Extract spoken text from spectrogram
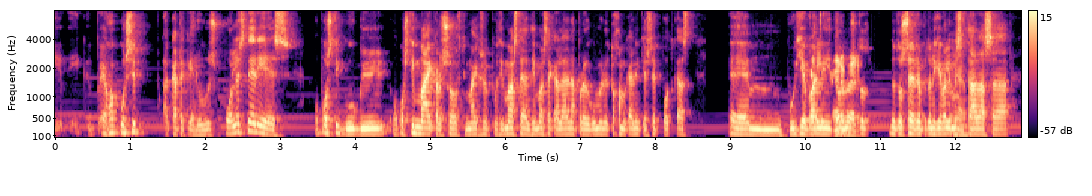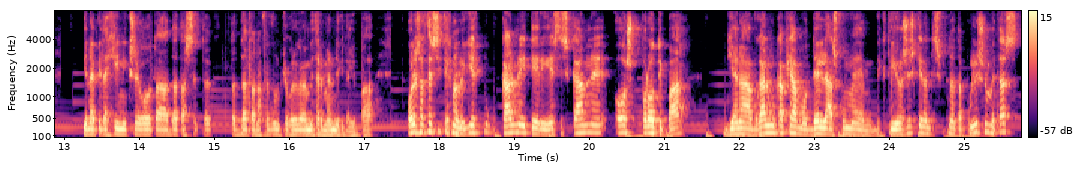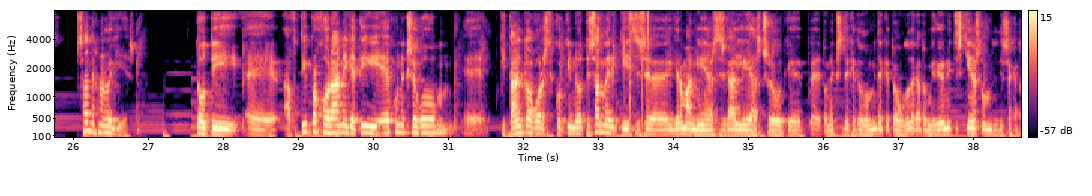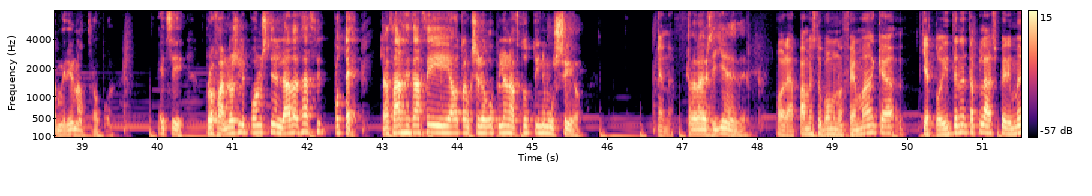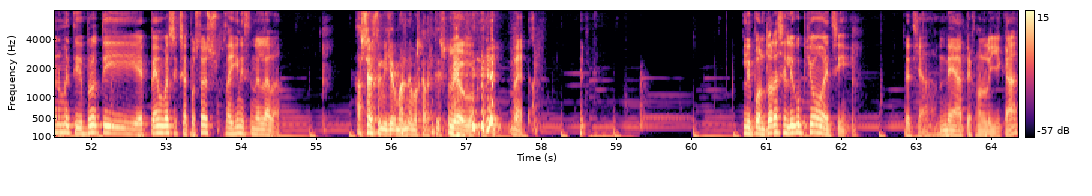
Έχω ακούσει κατά καιρούς πολλές εταιρείες όπως τη Google, όπως τη Microsoft. Τη Microsoft που θυμάστε, αν θυμάστε καλά, ένα προηγούμενο το είχαμε κάνει και σε podcast εμ, που είχε βάλει τον, server. το, με το server που τον είχε βάλει Ναι. μέσα στη θάλασσα για να επιταχύνει ξέρω, εγώ, τα, data, set- τα, τα data να φεύγουν πιο γρήγορα, να μην θερμαίνονται κτλ. Όλες αυτές οι τεχνολογίες που κάνουν οι εταιρείες τις κάνουν ως πρότυπα για να βγάλουν κάποια μοντέλα ας πούμε δικτύωσης και να, τις, να τα πουλήσουν μετά σ- σαν τεχνολογίες. Το ότι ε, αυτοί προχωράνε γιατί έχουν, ξέρω εγώ, ε, κοιτάνε το αγοραστικό κοινό της Αμερικής, της ε, Γερμανίας, της Γαλλίας, ξέρω εγώ, και ε, των 60 και των 70 και των 80 εκατομμυρίων ή της Κίνας των δισεκατομμυρίων ανθρώπων. Έτσι. Προφανώς λοιπόν στην Ελλάδα δεν θα έρθει ποτέ. Και αν θα έρθει, θα έρθει όταν ξέρω εγώ πλέον αυτό είναι μουσείο. Ναι, ναι. Καταλάβεις τι γίνεται. Ωραία, πάμε στο επόμενο θέμα. Και για το ίντερνετ, απλά ας περιμένουμε την πρώτη επέμβαση εξ αποστάσεως που θα γίνει στην Ελλάδα. Ας έρθουν οι Γερμανοί να μας κατακτήσουν. Λέω εγώ. ναι. Λοιπόν, τώρα σε λίγο πιο έτσι τέτοια νέα τεχνολογικά.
